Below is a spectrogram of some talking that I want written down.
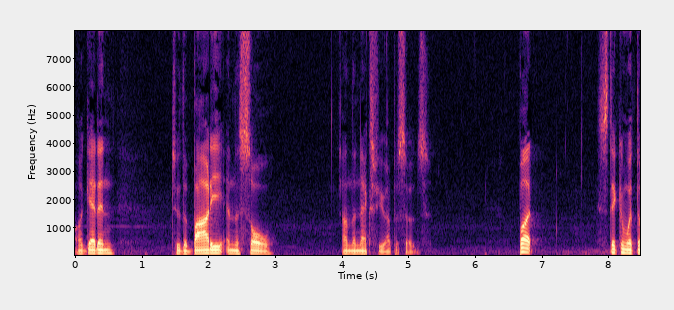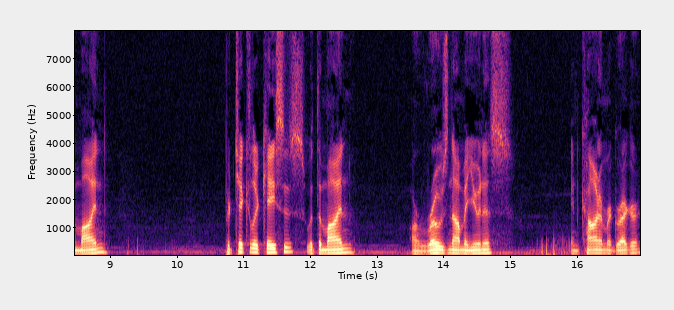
I'll get into the body and the soul on the next few episodes. But sticking with the mind, particular cases with the mind are Rose Namajunas and Conor McGregor.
